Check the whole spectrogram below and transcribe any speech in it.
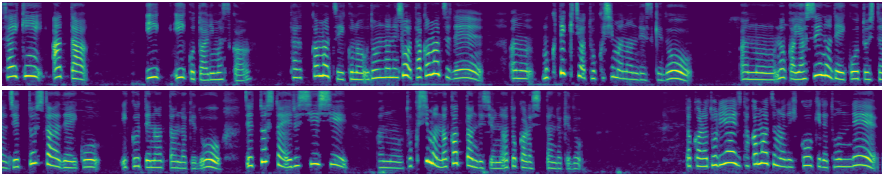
最近あった、いい、いいことありますか？高松行くのうどんだね。そう、高松で、あの、目的地は徳島なんですけど、あの、なんか安いので行こうとしたら、ジェットスターで行こう、行くってなったんだけど、ジェットスター LCC、あの、徳島なかったんですよね。後から知ったんだけど。だからとりあえず高松まで飛行機で飛んで、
